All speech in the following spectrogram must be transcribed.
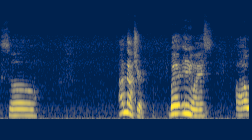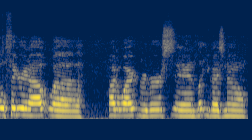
So, I'm not sure. But anyways, I will figure it out uh, how to wire it in reverse and let you guys know.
